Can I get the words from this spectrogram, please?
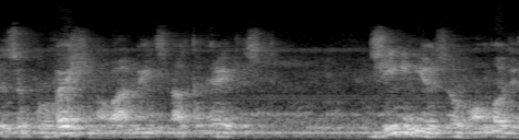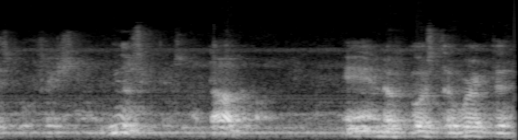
it's a professional. I mean, it's not the greatest genius of Humboldt's professional music, there's no doubt about it. And of course, the work that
